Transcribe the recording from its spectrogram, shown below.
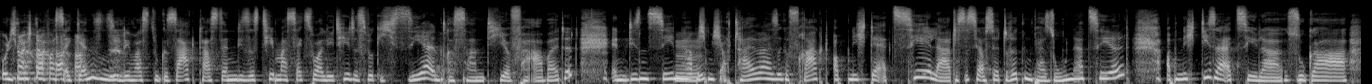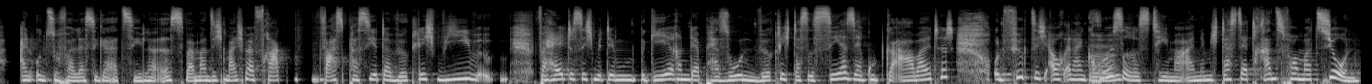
Und ich möchte noch was ergänzen zu dem, was du gesagt hast, denn dieses Thema Sexualität ist wirklich sehr interessant hier verarbeitet. In diesen Szenen mhm. habe ich mich auch teilweise gefragt, ob nicht der Erzähler, das ist ja aus der dritten Person erzählt, ob nicht dieser Erzähler sogar ein unzuverlässiger Erzähler ist, weil man sich manchmal fragt, was passiert da wirklich? Wie äh, verhält es sich mit dem Begehren der Person wirklich? Das ist sehr, sehr gut gearbeitet und fügt sich auch in ein mhm. größeres mhm. Thema ein, nämlich das der Transformation.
